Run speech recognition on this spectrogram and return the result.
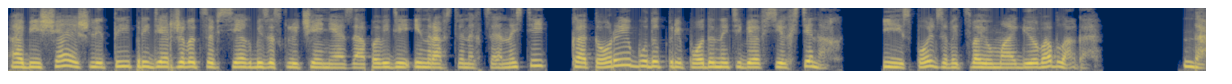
Обещаешь ли ты придерживаться всех без исключения заповедей и нравственных ценностей, которые будут преподаны тебе в всех стенах? и использовать свою магию во благо. Да.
